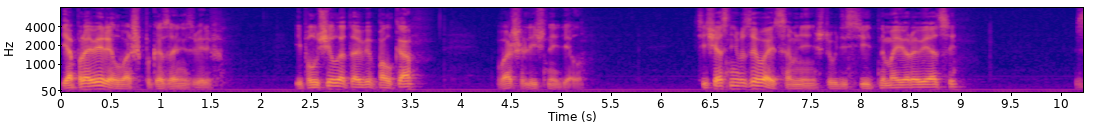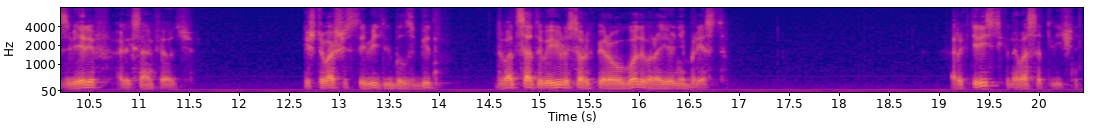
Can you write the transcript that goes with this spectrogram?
Я проверил ваши показания, Зверев, и получил от авиаполка ваше личное дело. Сейчас не вызывает сомнений, что вы действительно майор авиации, Зверев Александр Федорович, и что ваш истребитель был сбит 20 июля 41 года в районе Бреста. Характеристика на вас отличная.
